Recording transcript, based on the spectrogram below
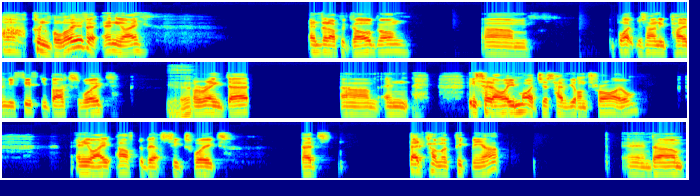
Oh, I couldn't believe it. Anyway, ended up at Gulgong. Um, the bloke was only paying me 50 bucks a week. Yeah. I rang dad um, and he said, Oh, he might just have you on trial. Anyway, after about six weeks, dad's, dad come and pick me up and um,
